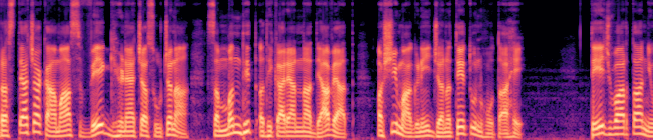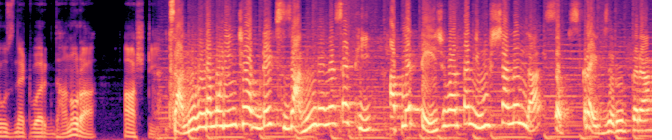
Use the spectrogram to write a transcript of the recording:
रस्त्याच्या कामास वेग घेण्याच्या सूचना संबंधित अधिकाऱ्यांना द्याव्यात अशी मागणी जनतेतून होत आहे. Tejvarta news network Dhanora Ashti. चालू घडामोडींचे अपडेट्स जाणून घेण्यासाठी आपल्या तेजवार्ता न्यूज चॅनलला सबस्क्राईब जरूर करा.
